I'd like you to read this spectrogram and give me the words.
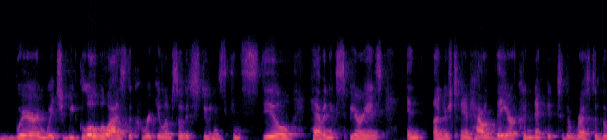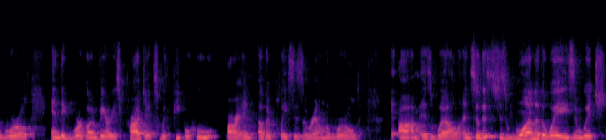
where in which we globalize the curriculum so that students can still have an experience and understand how they are connected to the rest of the world. And they work on various projects with people who are in other places around the world um, as well. And so this is just one of the ways in which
